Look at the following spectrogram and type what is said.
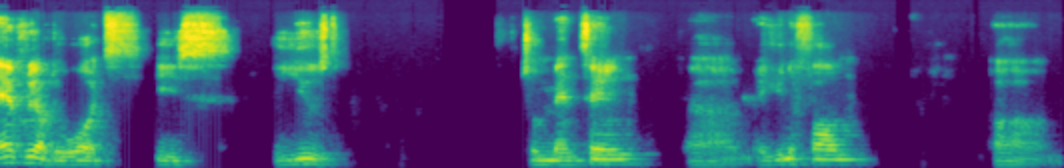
every of the words is used to maintain uh, a uniform um,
